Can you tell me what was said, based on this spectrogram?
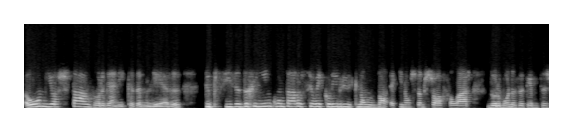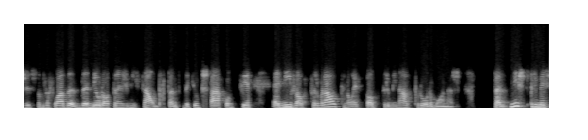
a homeostase orgânica da mulher, que precisa de reencontrar o seu equilíbrio e que não, não, aqui não estamos só a falar de hormonas, até muitas vezes estamos a falar da, da, neurotransmissão, portanto, daquilo que está a acontecer a nível cerebral, que não é só determinado por hormonas. Portanto, nestes primeiros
